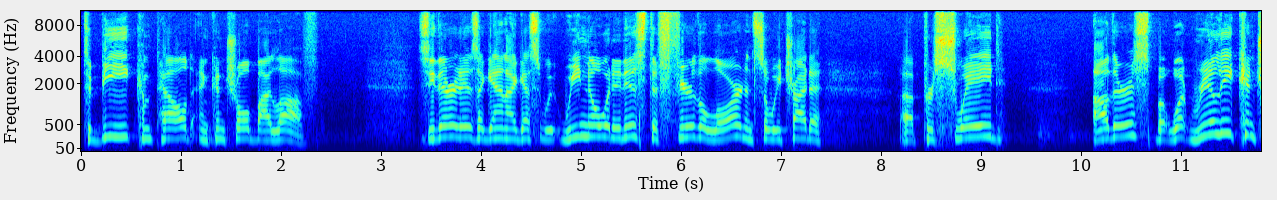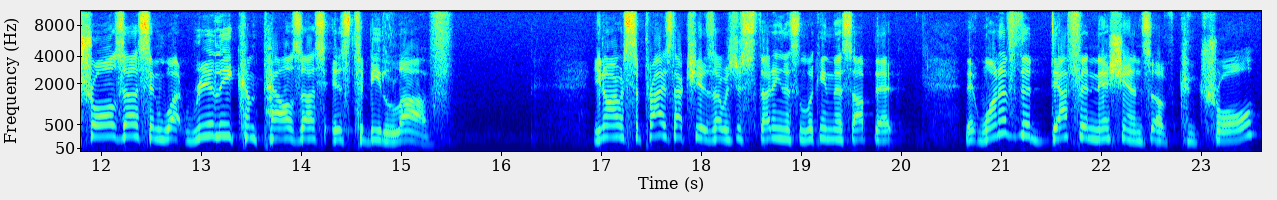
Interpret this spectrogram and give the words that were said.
to be compelled and controlled by love. See, there it is again. I guess we, we know what it is to fear the Lord, and so we try to uh, persuade others. But what really controls us and what really compels us is to be love. You know, I was surprised actually as I was just studying this and looking this up that, that one of the definitions of control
